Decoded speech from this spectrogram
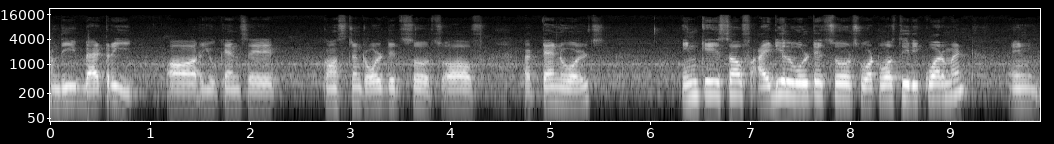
the battery or you can say constant voltage source of uh, 10 volts. In case of ideal voltage source what was the requirement? in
